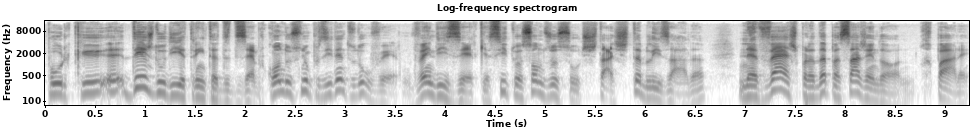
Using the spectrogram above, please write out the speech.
porque uh, desde o dia 30 de dezembro, quando o Sr. Presidente do Governo vem dizer que a situação dos Açores está estabilizada, na véspera da passagem de ONU, reparem,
